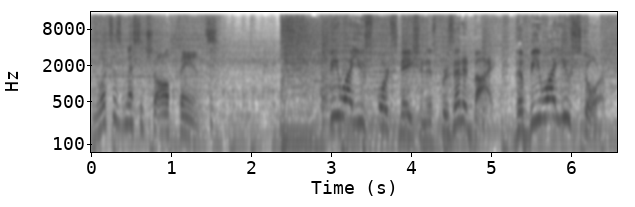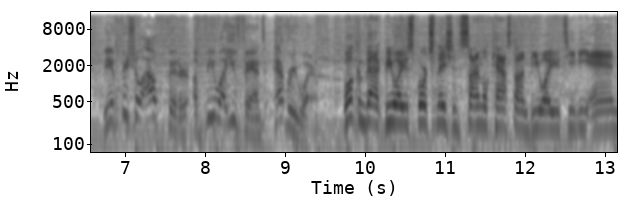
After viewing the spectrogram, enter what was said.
And what's his message to all fans? BYU Sports Nation is presented by The BYU Store, the official outfitter of BYU fans everywhere. Welcome back, BYU Sports Nation simulcast on BYU TV and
